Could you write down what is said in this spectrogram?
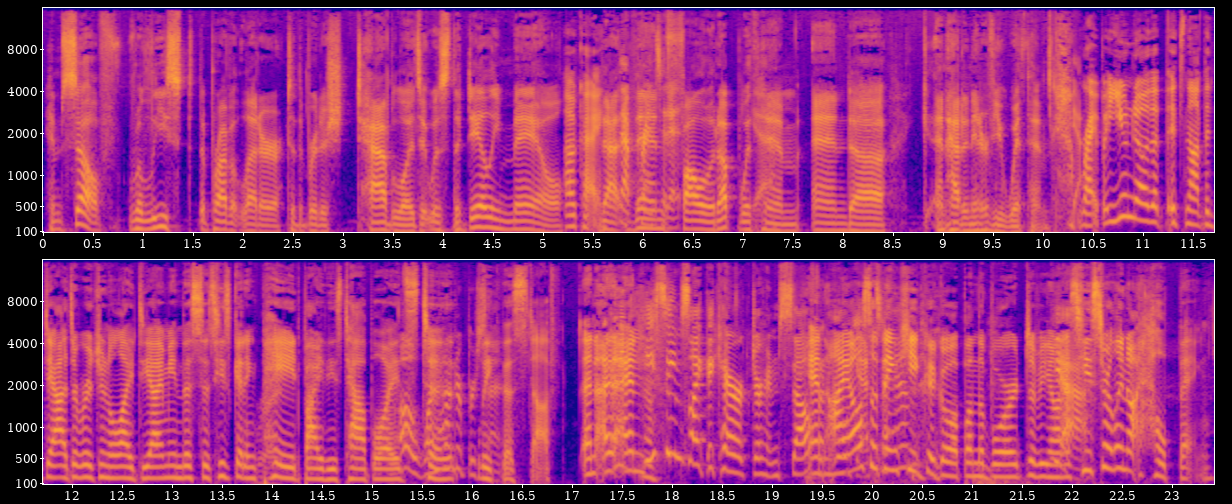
himself released the private letter to the British tabloids. It was the Daily Mail Okay. that, That then followed up with him and uh, and had an interview with him. Right, but you know that it's not the dad's original idea. I mean, this is he's getting paid by these tabloids Oh, to leak this stuff. And I and he seems like a character himself. and And, I we'll also think him. he could go up on the board. To be honest, Yeah. he's certainly not helping.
